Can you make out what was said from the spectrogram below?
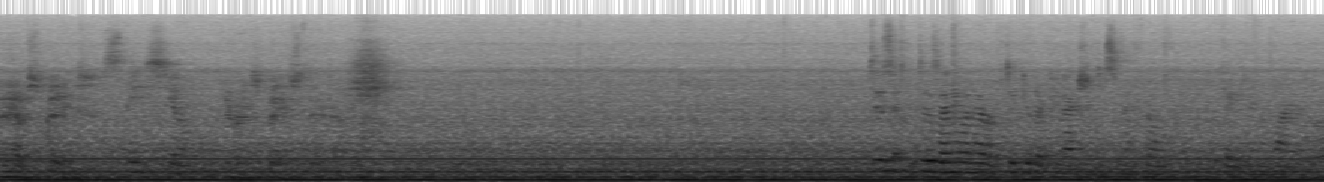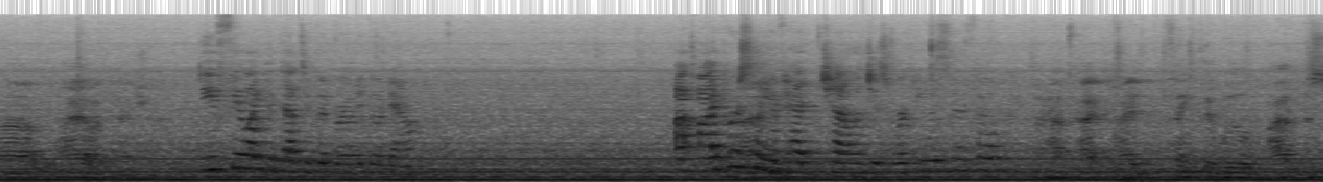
They have space. space, yeah. There is space there. Does, does anyone have a particular connection to Smithfield? Um, I have a connection. Do you feel like that that's a good road to go down? I, I personally have had challenges working with Smithfield. I, I, I think that we'll, I, this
